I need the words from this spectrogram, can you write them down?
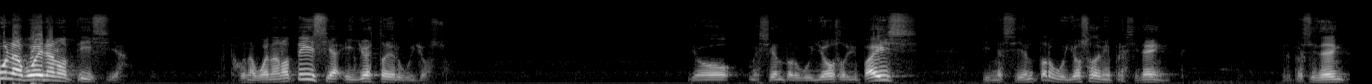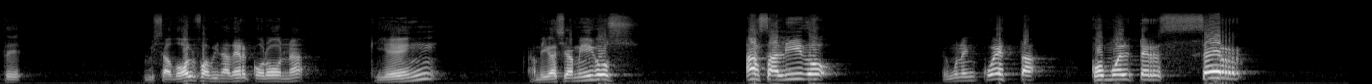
una buena noticia. Esto es una buena noticia y yo estoy orgulloso. Yo me siento orgulloso de mi país y me siento orgulloso de mi presidente. El presidente Luis Adolfo Abinader Corona, quien, amigas y amigos, ha salido en una encuesta como el tercer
